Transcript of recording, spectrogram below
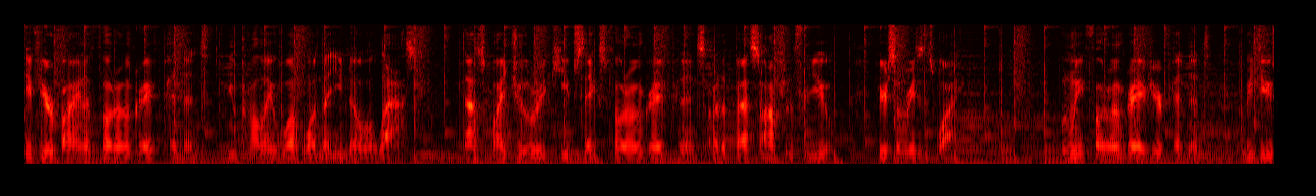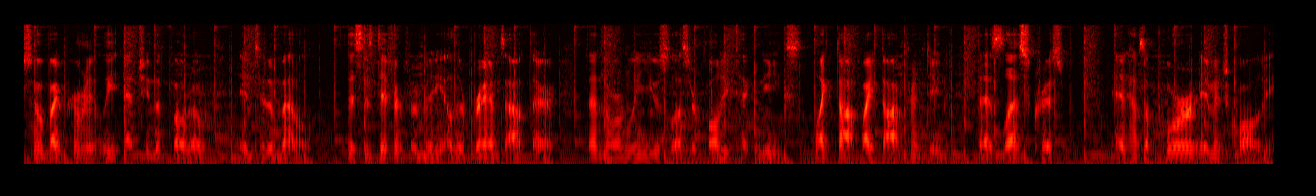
If you're buying a photo engraved pendant, you probably want one that you know will last. That's why Jewelry Keepsakes photo engraved pendants are the best option for you. Here's some reasons why. When we photo engrave your pendant, we do so by permanently etching the photo into the metal. This is different from many other brands out there that normally use lesser quality techniques like dot by dot printing that is less crisp and has a poorer image quality.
